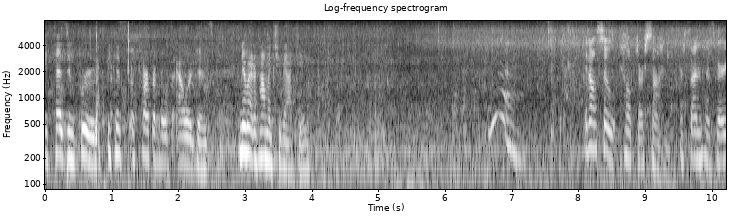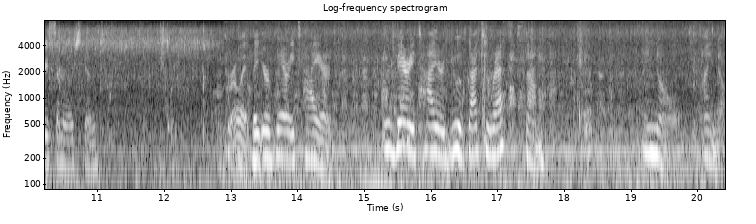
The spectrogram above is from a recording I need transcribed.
it has improved because the carpet holds allergens, no matter how much you vacuum. Yeah. It also helped our son. Our son has very similar skin. Throw it, but you're very tired. You're very tired. You have got to rest some. I know. I know.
